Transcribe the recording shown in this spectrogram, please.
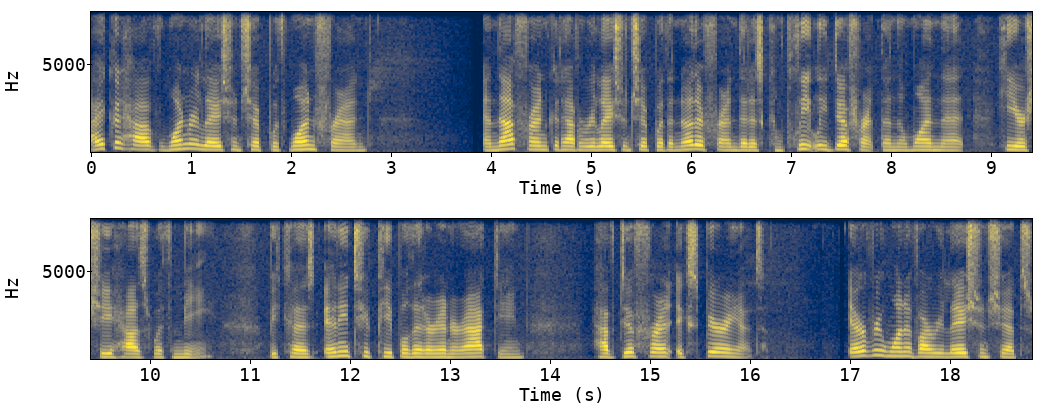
I could have one relationship with one friend, and that friend could have a relationship with another friend that is completely different than the one that he or she has with me. Because any two people that are interacting have different experience. Every one of our relationships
